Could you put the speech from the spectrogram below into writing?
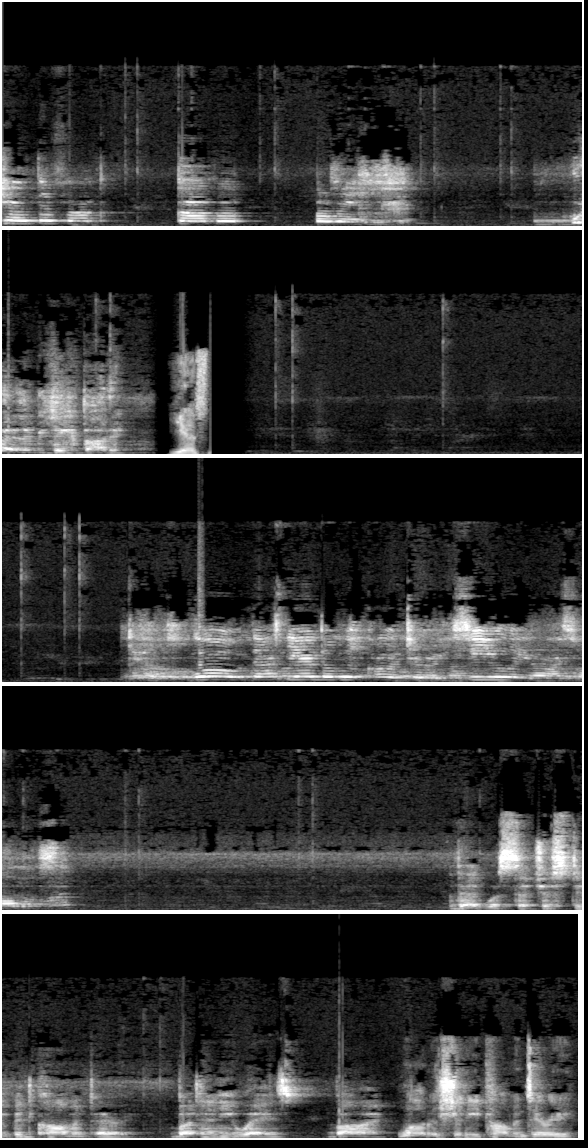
shut the fuck up already. Well, let me think about it. Yes, Whoa, that's the end of the commentary. See you later, assholes. That was such a stupid commentary. But anyways, bye. what a shitty commentary.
